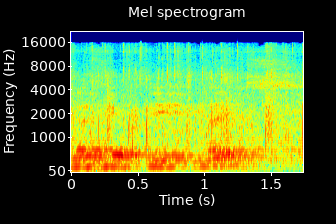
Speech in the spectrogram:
Let's hear the lips.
